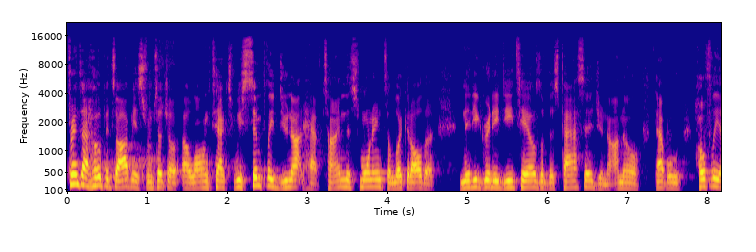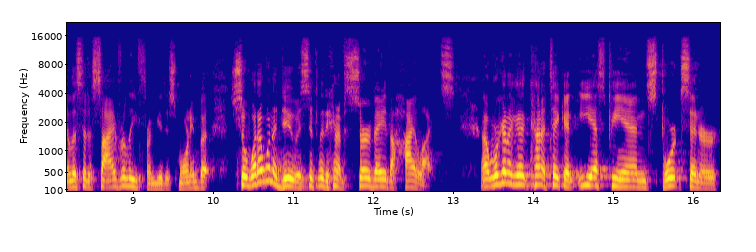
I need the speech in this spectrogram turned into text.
Friends, I hope it's obvious from such a, a, long text. We simply do not have time this morning to look at all the nitty gritty details of this passage. And I know that will hopefully elicit a sigh of relief from you this morning. But so what I want to do is simply to kind of survey the highlights. Uh, we're going to kind of take an ESPN Sports Center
